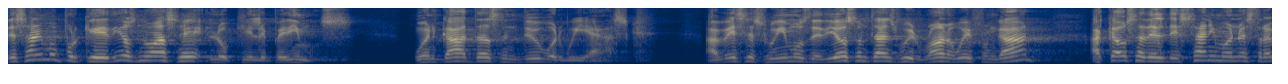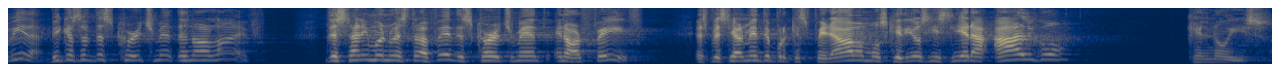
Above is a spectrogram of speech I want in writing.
Desánimo porque Dios no hace lo que le pedimos. When God doesn't do what we ask. A veces huimos de Dios, sometimes we run away from God a causa del desánimo en nuestra vida, because of discouragement in our life. Desánimo en nuestra fe, discouragement in our faith. Especialmente porque esperábamos que Dios hiciera algo que Él no hizo.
